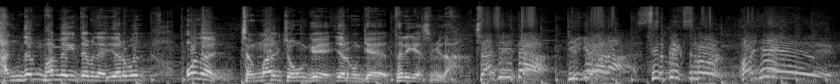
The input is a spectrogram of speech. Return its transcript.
한정 판매이기 때문에 여러분 오늘 정말 좋은 기회 여러분께 드리겠습니다 자신 있다 비교하라 스픽스몰 화이팅!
